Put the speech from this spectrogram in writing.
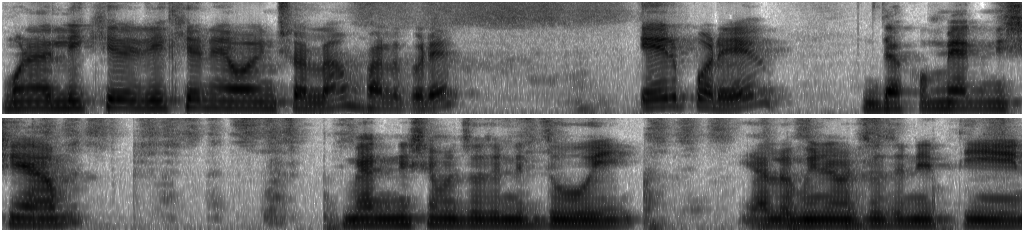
মনে লিখে লিখে নেওয়া ইনশাল্লাহ ভালো করে। এরপরে দেখো ম্যাগনেসিয়াম ম্যাগনেশিয়ামের যোজনী দুই, অ্যালুমিনিয়ামের যোজনী তিন,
